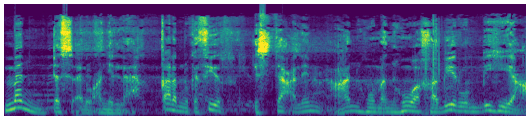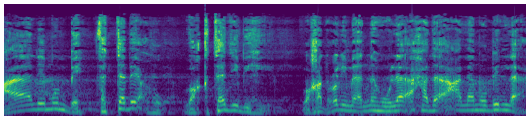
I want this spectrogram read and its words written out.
من تسأل عن الله؟ قال ابن كثير استعلم عنه من هو خبير به عالم به فاتبعه واقتد به. وقد علم أنه لا أحد أعلم بالله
